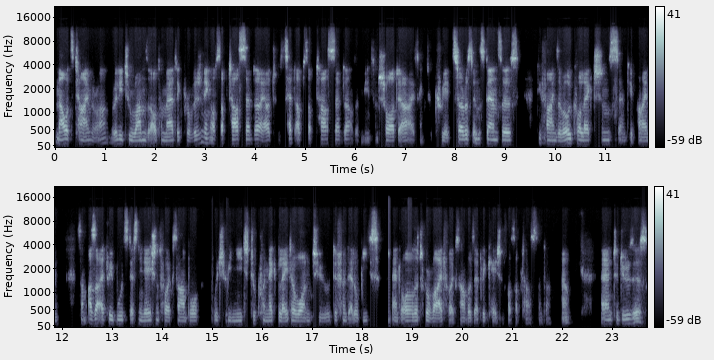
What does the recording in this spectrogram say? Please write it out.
now it's time really to run the automatic provisioning of SAP Task Center, yeah, to set up SAP Task Center. That means in short, yeah, I think to create service instances, define the role collections and define some other attributes, destinations, for example, which we need to connect later on to different LOBs and also to provide, for example, the application for SAP Task Center. Yeah? And to do this,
